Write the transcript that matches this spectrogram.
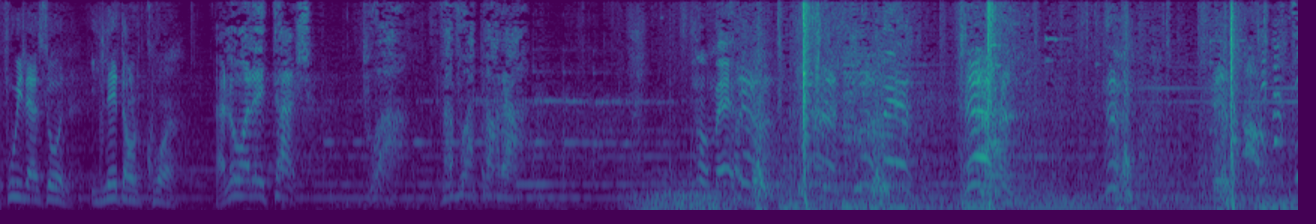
fouille la zone. Il est dans le coin. Allons à l'étage. Toi, va voir par là. Oh merde C'est parti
